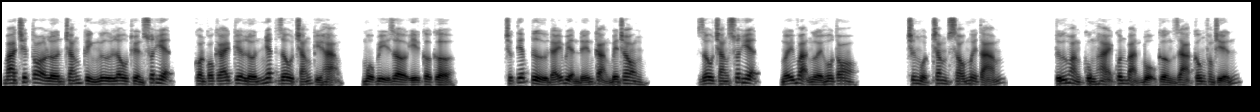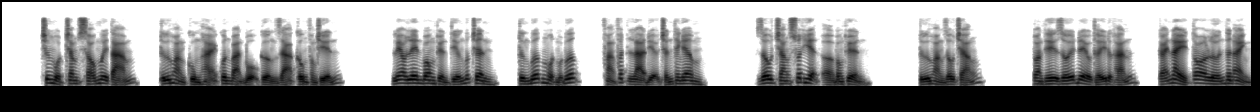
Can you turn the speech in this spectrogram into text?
Ba chiếc to lớn trắng kình ngư lâu thuyền xuất hiện, còn có cái kia lớn nhất dâu trắng kỳ hạm mộ bị giờ ý cờ cờ. Trực tiếp từ đáy biển đến cảng bên trong. Dâu trắng xuất hiện, mấy vạn người hô to. Chương một trăm sáu mươi tám, tứ hoàng cùng hải quân bản bộ cường giả công phòng chiến. Chương một trăm sáu mươi tám, tứ hoàng cùng hải quân bản bộ cường giả công phòng chiến leo lên bong thuyền tiếng bước chân, từng bước một một bước phản phất là địa chấn thanh âm. Dâu trắng xuất hiện ở bong thuyền. Tứ hoàng dâu trắng. Toàn thế giới đều thấy được hắn, cái này to lớn thân ảnh,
